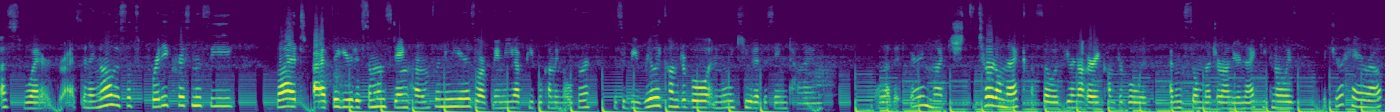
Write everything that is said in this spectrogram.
a sweater dress, and I know this looks pretty Christmassy, but I figured if someone's staying home for New Year's, or maybe you have people coming over, this would be really comfortable and really cute at the same time. I love it very much. It's a turtleneck, so if you're not very comfortable with having so much around your neck, you can always put your hair up.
